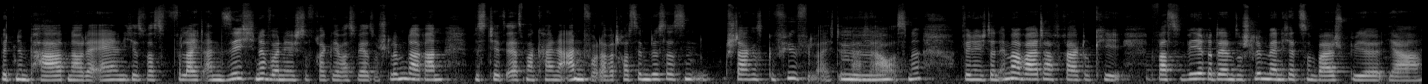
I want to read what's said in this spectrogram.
mit einem Partner oder ähnliches, was vielleicht an sich, ne, wenn ihr euch so fragt, ja, was wäre so schlimm daran, wisst ihr jetzt erstmal keine Antwort, aber trotzdem löst das ein starkes Gefühl vielleicht in mhm. euch aus. Ne? Und wenn ihr euch dann immer weiter fragt, okay, was wäre denn so schlimm, wenn ich jetzt zum Beispiel, ja,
